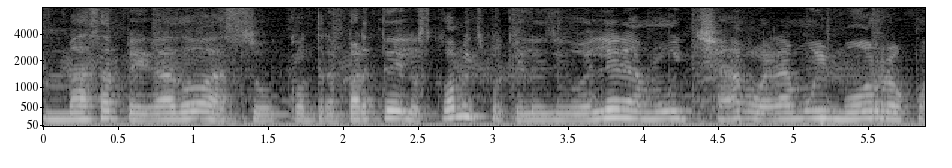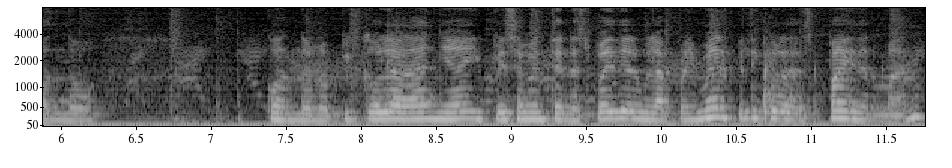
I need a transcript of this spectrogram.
más apegado a su contraparte de los cómics, porque les digo, él era muy chavo, era muy morro cuando, cuando lo picó la araña y precisamente en Spider-Man, la primera película de Spider-Man,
